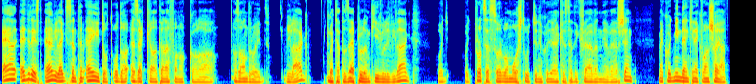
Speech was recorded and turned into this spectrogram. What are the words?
el, egyrészt elvileg szerintem eljutott oda ezekkel a telefonokkal a, az Android világ, vagy hát az Apple-ön kívüli világ, hogy, hogy processzorban most úgy tűnik, hogy elkezdhetik felvenni a versenyt, meg hogy mindenkinek van saját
